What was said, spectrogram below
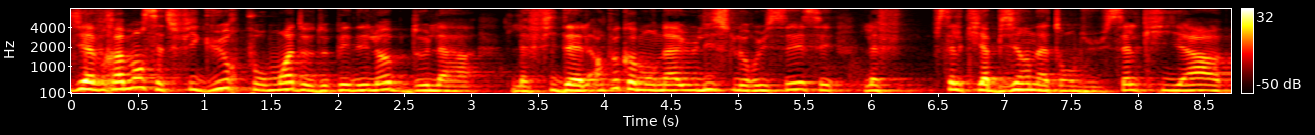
Il y a vraiment cette figure pour moi de, de Pénélope, de la, la fidèle. Un peu comme on a Ulysse le Russé, c'est la celle qui a bien attendu, celle qui a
